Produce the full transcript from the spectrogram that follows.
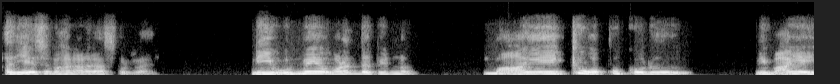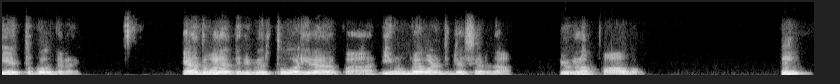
அது இயேசு மகன் அழகா சொல்றாரு. நீ உண்மையை உணர்ந்த பின்னும் மாயைக்கு ஒப்புக்கொடு. நீ மாயை ஏத்துக்கோங்கிற. ஏன்னா இந்த உலகத்தை நீ வெறுத்து ஓடிடாதப்பா நீ உண்மையை உணர்ந்துட்டே சரிதான். இவங்கெல்லாம் பாவம். உம்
